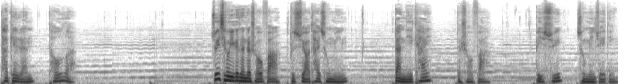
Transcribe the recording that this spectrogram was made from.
他给人偷了。追求一个人的手法不需要太聪明。但离开的手法，必须聪明决定。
